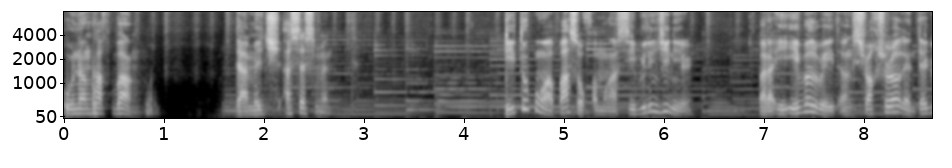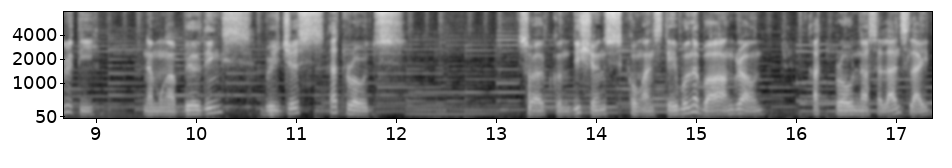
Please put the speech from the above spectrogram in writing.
Unang hakbang, damage assessment. Dito pumapasok ang mga civil engineer para i-evaluate ang structural integrity ng mga buildings, bridges, at roads, soil conditions kung unstable na ba ang ground at prone na sa landslide,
